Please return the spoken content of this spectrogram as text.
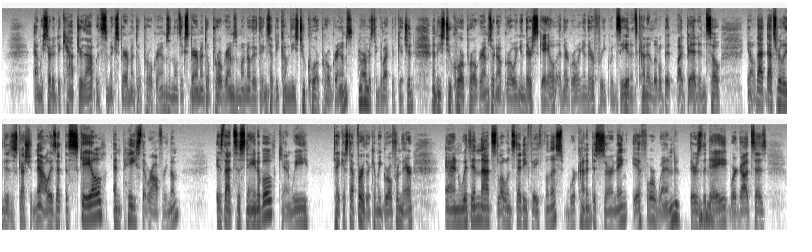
and we started to capture that with some experimental programs. And those experimental programs among other things have become these two core programs mm-hmm. harvest and collective kitchen. And these two core programs are now growing in their scale and they're growing in their frequency. And it's kind of little bit by bit. And so you know that that's really the discussion now is at the scale and pace that we're offering them is that sustainable? Can we take a step further? Can we grow from there and within that slow and steady faithfulness, we're kind of discerning if or when there's the mm-hmm. day where God says,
